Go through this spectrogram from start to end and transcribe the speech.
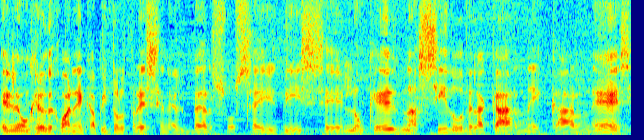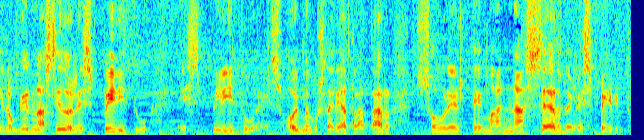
En el Evangelio de Juan, en el capítulo 3, en el verso 6, dice, lo que es nacido de la carne, carne es, y lo que es nacido del Espíritu, Espíritu es. Hoy me gustaría tratar sobre el tema nacer del Espíritu.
